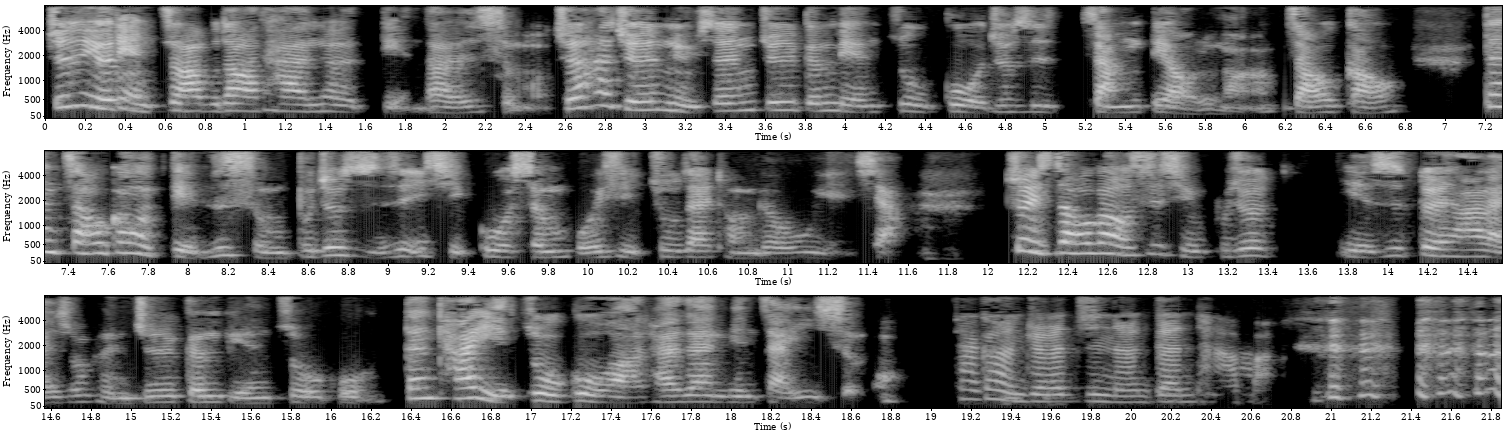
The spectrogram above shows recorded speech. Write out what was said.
就是有点抓不到他的那个点到底是什么。就是他觉得女生就是跟别人住过就是脏掉了嘛？糟糕！但糟糕的点是什么？不就只是一起过生活，一起住在同一个屋檐下？最糟糕的事情不就也是对他来说，可能就是跟别人做过，但他也做过啊。他在那边在意什么？他可能觉得只能跟他吧。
